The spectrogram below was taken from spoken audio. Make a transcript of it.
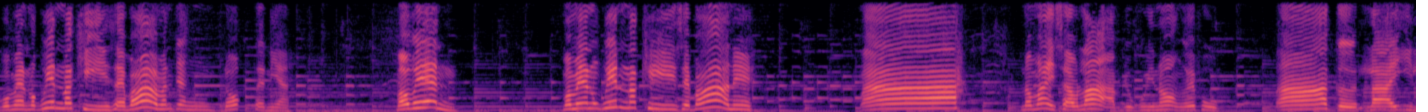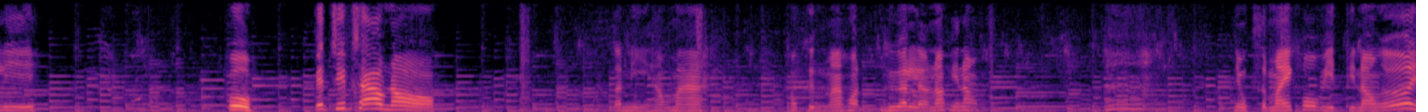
บ่แม่นมักวินมาขี่ใส่บ้ามันจังดกแต่เนี่ยมาเวนบ่แม่นวินมาขี่ใส่บ้านี่ป้าหน่อไม้ชาวลาบอยู่พี่น้องเอ้ยผู้ป้าเกิดลายอีลี ผู้เป็ดชิปเช้าหนอตอนนี้เขามาเขาขึ้นมาฮอดเฮือนแล้วเนาะพี่น้องอยุคสมัยโควิดพี่น้องเอ้ย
